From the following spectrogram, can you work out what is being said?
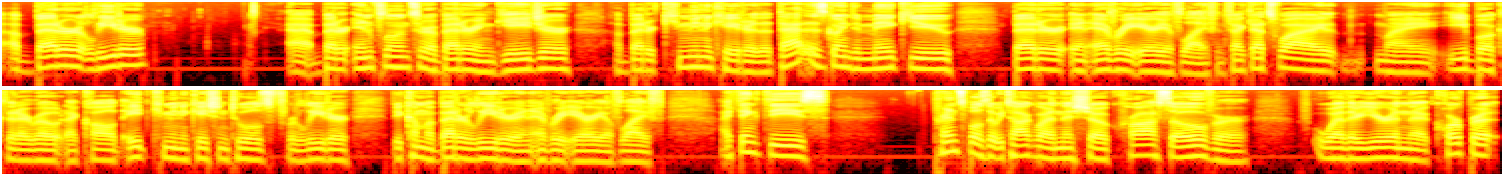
a better leader, a better influencer, a better engager, a better communicator, that that is going to make you better in every area of life. In fact, that's why my ebook that I wrote, I called Eight Communication Tools for Leader Become a Better Leader in Every Area of Life. I think these principles that we talk about in this show cross over whether you're in the corporate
